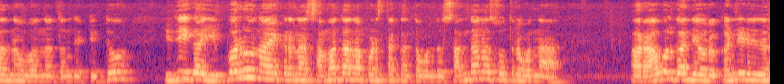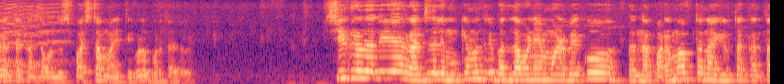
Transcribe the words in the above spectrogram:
ತನ್ನವನ್ನು ತಂದಿಟ್ಟಿದ್ದು, ಇದೀಗ ಇಬ್ಬರೂ ನಾಯಕರನ್ನ ಸಮಾಧಾನ ಪಡಿಸ್ತಕ್ಕಂಥ ಒಂದು ಸಂಧಾನ ಸೂತ್ರವನ್ನ ರಾಹುಲ್ ಗಾಂಧಿ ಅವರು ಕಂಡುಹಿಡಿದಿದ್ದಾರೆ ಅಂತಕ್ಕಂಥ ಒಂದು ಸ್ಪಷ್ಟ ಮಾಹಿತಿಗಳು ಬರ್ತಾ ಇದಾವೆ. ಶೀಘ್ರದಲ್ಲಿಯೇ ರಾಜ್ಯದಲ್ಲಿ ಮುಖ್ಯಮಂತ್ರಿ ಬದಲಾವಣೆ ಮಾಡಬೇಕು. ತನ್ನ ಪರಮಾಪ್ತನಾಗಿರ್ತಕ್ಕಂಥ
